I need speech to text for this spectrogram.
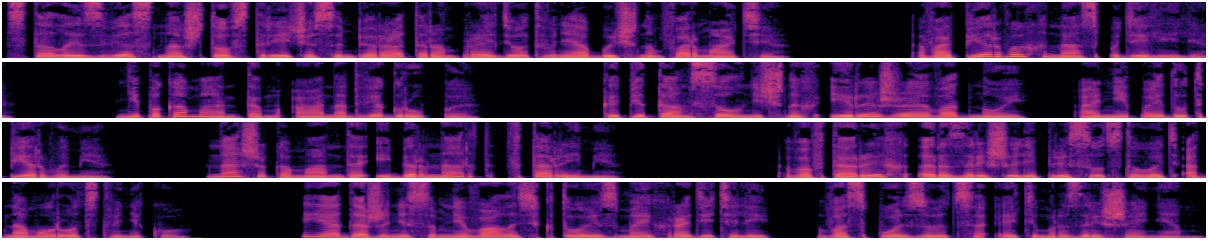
стало известно, что встреча с императором пройдет в необычном формате. Во-первых, нас поделили. Не по командам, а на две группы. Капитан Солнечных и Рыжая в одной, они пойдут первыми. Наша команда и Бернард — вторыми. Во-вторых, разрешили присутствовать одному родственнику. Я даже не сомневалась, кто из моих родителей воспользуется этим разрешением.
